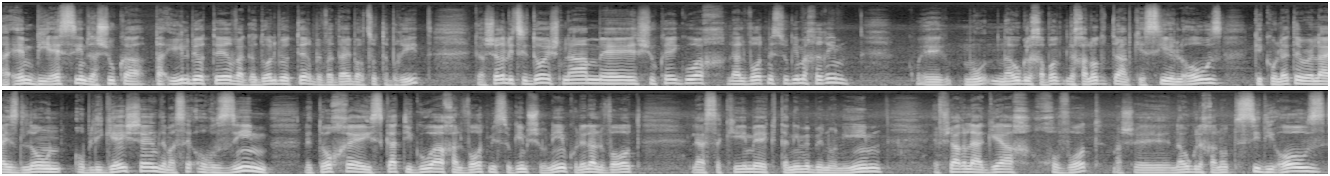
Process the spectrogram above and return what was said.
ה-MBSים זה השוק הפעיל ביותר והגדול ביותר, בוודאי בארצות הברית, כאשר לצידו ישנם אה, שוקי איגוח להלוואות מסוגים אחרים. אה, נהוג לכנות אותם כ-CLOs, כ-Collateralized Loan Obligation, למעשה אורזים לתוך אה, עסקת איגוח הלוואות מסוגים שונים, כולל הלוואות לעסקים קטנים ובינוניים. אפשר לאגח חובות, מה שנהוג לכנות CDOs,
